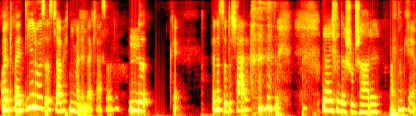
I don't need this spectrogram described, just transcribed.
Und Und- bei dir, Louis, ist, glaube ich, niemand in der Klasse, oder? Nö. Okay. Findest du das schade? Ja, ich finde das schon schade. Okay.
